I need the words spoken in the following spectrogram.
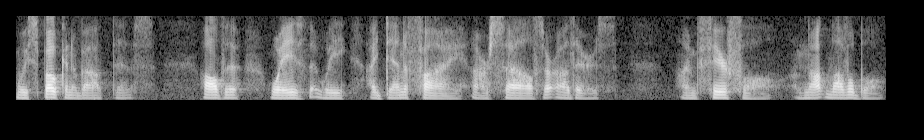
We've spoken about this, all the ways that we identify ourselves or others. I'm fearful, I'm not lovable,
